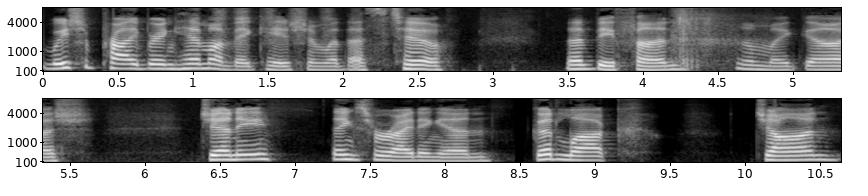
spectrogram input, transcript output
We should probably bring him on vacation with us too. That'd be fun. Oh my gosh. Jenny, thanks for writing in. Good luck. Jon,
